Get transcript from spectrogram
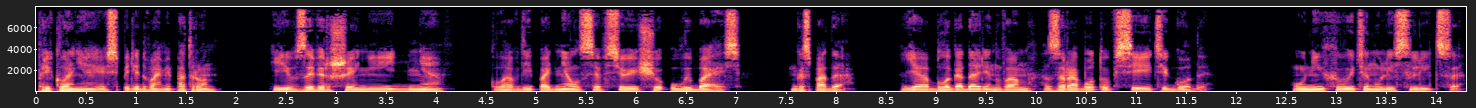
«Преклоняюсь перед вами, патрон». И в завершении дня Клавдий поднялся, все еще улыбаясь. «Господа, я благодарен вам за работу все эти годы». У них вытянулись лица.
